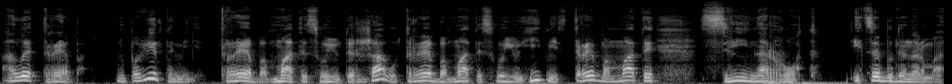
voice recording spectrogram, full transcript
але треба. Ну повірте мені, треба мати свою державу, треба мати свою гідність, треба мати свій народ. І це буде нормально.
